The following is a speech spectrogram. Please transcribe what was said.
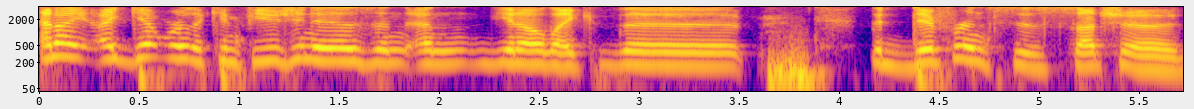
and I, I get where the confusion is and and you know like the the difference is such a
